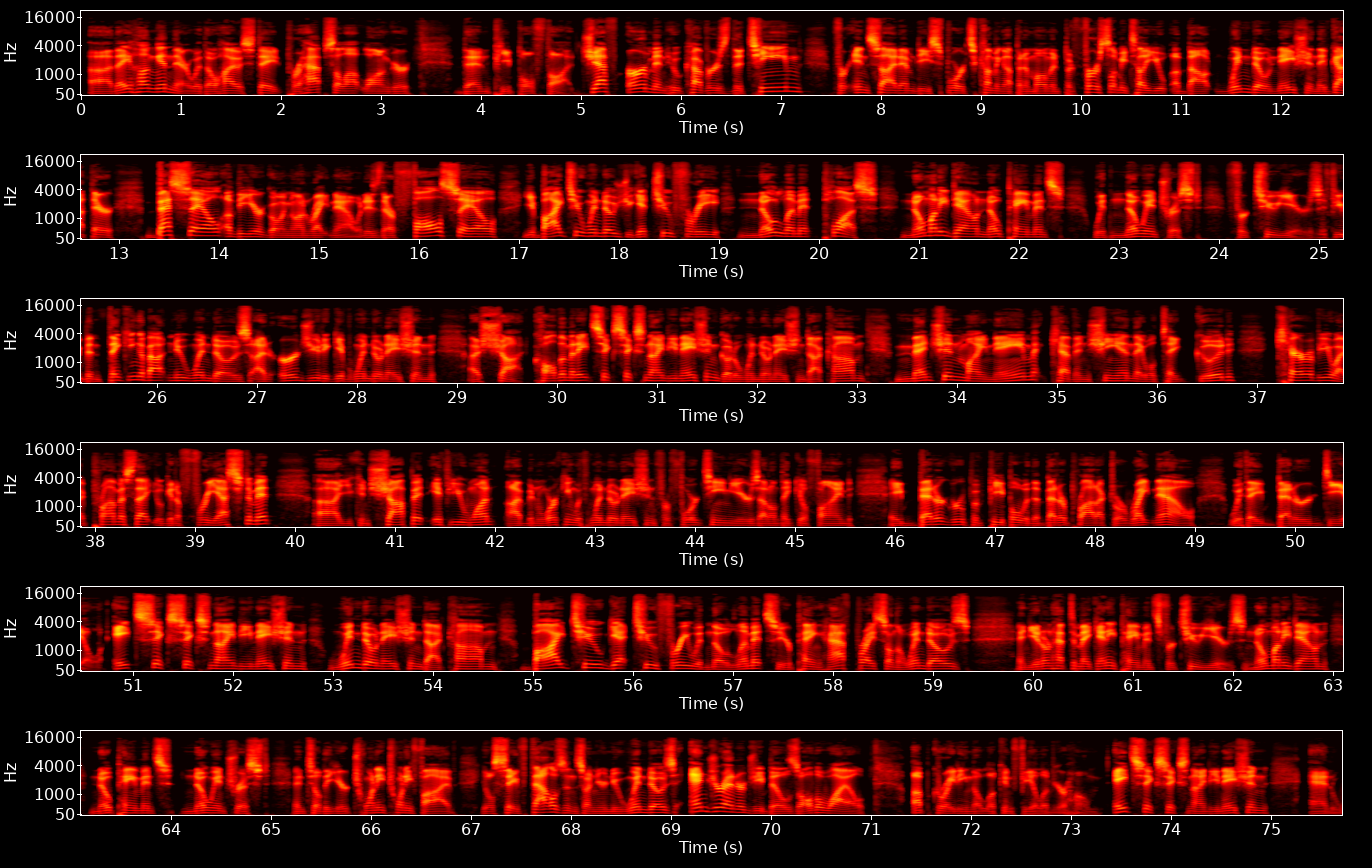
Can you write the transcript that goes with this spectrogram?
uh, they hung in there with Ohio State perhaps a lot longer than people thought. Jeff Ermann, who covers the team for Inside MD Sports, coming up in a moment. But first, let me tell you about Window Nation. They've got their best sale of the year going on right now. It is their fall sale. You buy two windows, you get two free, no limit, plus no money down, no payments, with no interest for two years. If you've been thinking about new windows, I'd urge you to give Window Nation a shot. Call them at 866 90 Nation. Go to windownation.com. Mention my name, Kevin Sheehan. They will take good care of you. I promise that. You'll get a free estimate. Uh, you can shop it if you want. I've been working with Window Nation for 14 years. I don't think you'll find a better group of people with a better product or right now with a better deal. 86690 Nation, windownation.com. Buy two, get two free with no limit. So you're paying half price on the windows and you don't have to make any payments for two years. No money down, no payments, no interest until the year 2025. You'll save thousands on your new windows and your energy bills, all the while upgrading the look and feel of your home. 86690 Nation and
